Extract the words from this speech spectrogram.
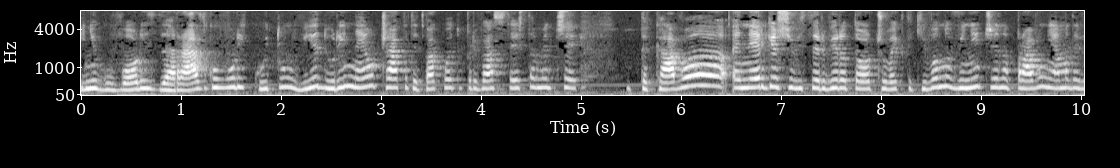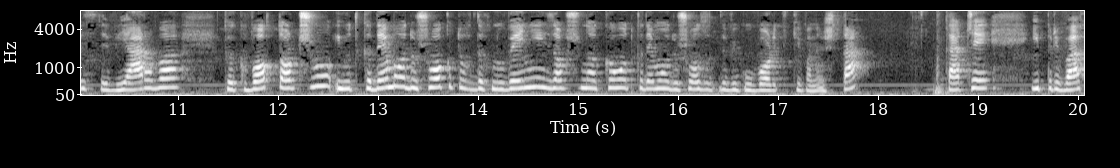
и ни говори за разговори, които вие дори не очаквате. Това, което при вас сещаме, че такава енергия ще ви сервира този човек, такива новини, че направо няма да ви се вярва какво точно и откъде му е дошло като вдъхновение, изобщо на къл, откъде му е дошло за да ви говори такива неща. Така че и при вас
